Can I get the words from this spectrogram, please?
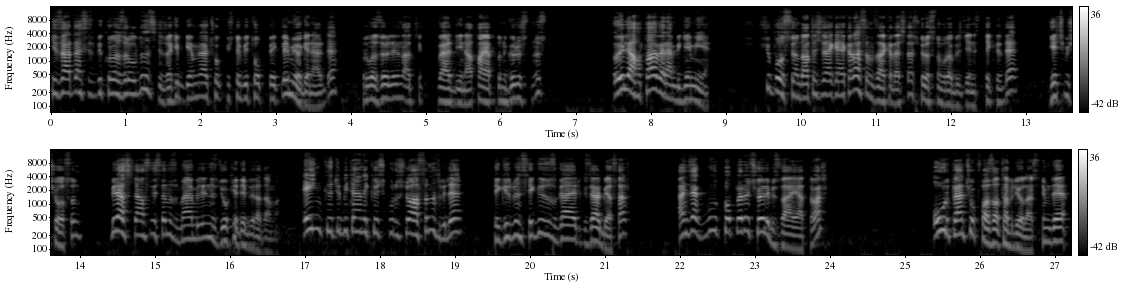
ki zaten siz bir kruvazör olduğunuz için rakip gemiler çok güçlü bir top beklemiyor genelde. Kruvazörlerin açık verdiğini, hata yaptığını görürsünüz. Öyle hata veren bir gemiyi şu pozisyonda ateş ederken yakalarsanız arkadaşlar şurasını vurabileceğiniz şekilde geçmiş olsun. Biraz şanslıysanız mermileriniz yok edebilir adamı. En kötü bir tane köşk vuruşu alsanız bile 8800 gayet güzel bir hasar. Ancak bu topların şöyle bir zayiatı var. Overpen çok fazla atabiliyorlar. Şimdi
